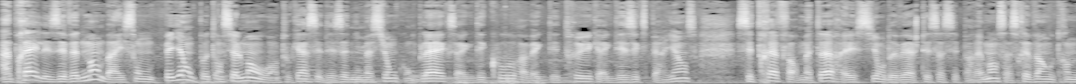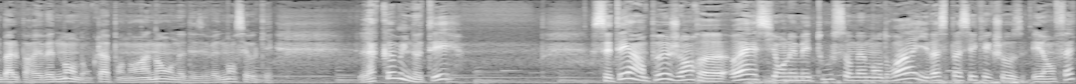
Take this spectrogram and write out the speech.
Après, les événements, ben, ils sont payants potentiellement, ou en tout cas, c'est des animations complexes, avec des cours, avec des trucs, avec des expériences. C'est très formateur, et si on devait acheter ça séparément, ça serait 20 ou 30 balles par événement. Donc là, pendant un an, on a des événements, c'est OK. La communauté, c'était un peu genre, euh, ouais, si on les met tous au même endroit, il va se passer quelque chose. Et en fait,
